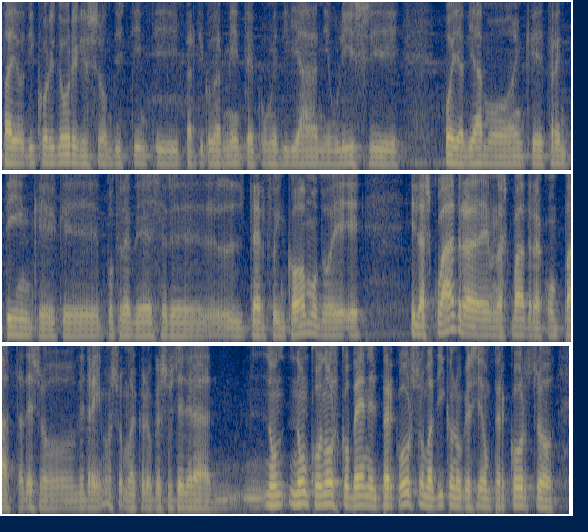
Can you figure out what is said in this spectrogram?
paio di corridori che si sono distinti particolarmente come Viviani, Ulissi, poi abbiamo anche Trentin che, che potrebbe essere il terzo incomodo e, e la squadra è una squadra compatta, adesso vedremo insomma, quello che succederà. Non, non, conosco bene il percorso, ma dicono che sia un percorso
